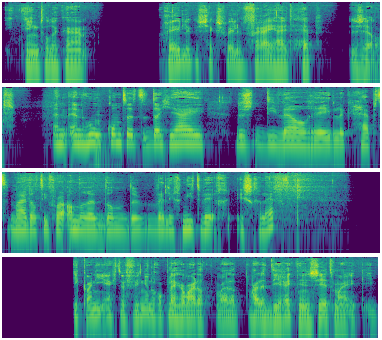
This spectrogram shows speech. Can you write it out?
Ik denk dat ik eh, redelijke seksuele vrijheid heb zelf. En, en hoe komt het dat jij dus die wel redelijk hebt, maar dat die voor anderen dan er wellicht niet weg is gelegd? ik kan niet echt de vinger erop leggen waar dat, waar dat, waar dat direct in zit. Maar ik, ik,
